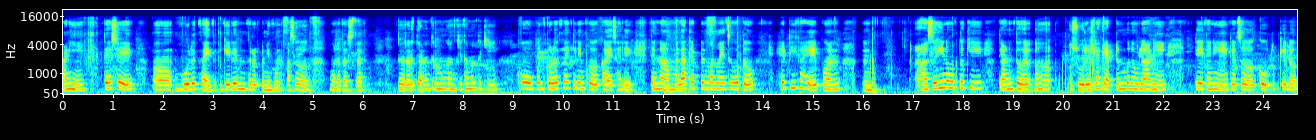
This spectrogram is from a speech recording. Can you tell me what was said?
आणि ते असे बोलत नाहीत. गेल्यानंतर निघून असं म्हणत असतात. तर त्यानंतर मग अंकिता म्हणते की हो पण कळत नाही की नेमकं काय झाले. त्यांना मला कॅप्टन बनवायचं होतं. हे ठीक आहे पण असंही नव्हतं की त्यानंतर सूरजला कॅप्टन बनवलं आणि ते त्यांनी त्याचं कौतुक केलं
